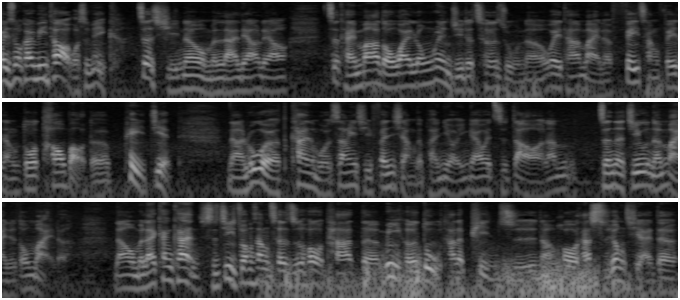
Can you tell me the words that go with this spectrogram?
欢迎收看 V Talk，我是 Vic。这期呢，我们来聊聊这台 Model Y Long Range 的车主呢，为他买了非常非常多淘宝的配件。那如果看我上一期分享的朋友，应该会知道啊，他们真的几乎能买的都买了。那我们来看看实际装上车之后，它的密合度、它的品质，然后它使用起来的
